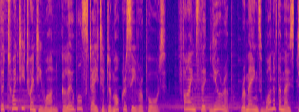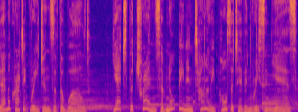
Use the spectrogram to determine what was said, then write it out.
The 2021 Global State of Democracy report finds that Europe remains one of the most democratic regions of the world. Yet the trends have not been entirely positive in recent years.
